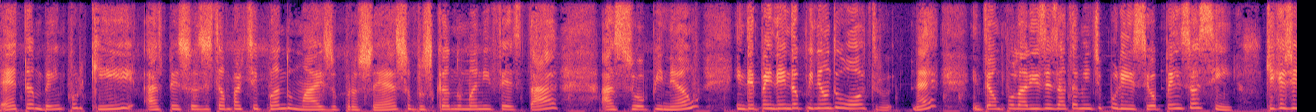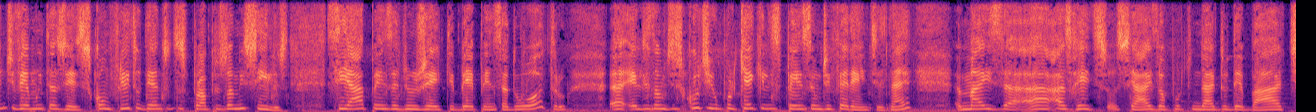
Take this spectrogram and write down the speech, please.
é também porque as pessoas estão participando mais do processo, buscando manifestar a sua opinião, independente da opinião do outro, né? Então polariza exatamente por isso. Eu penso assim, o que, que a gente vê muitas vezes? Conflito dentro dos próprios domicílios. Se A pensa de um jeito e B pensa do outro, ah, eles não discutem o porquê que eles pensam diferentes, né? Mas ah, as redes sociais, a oportunidade do debate,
